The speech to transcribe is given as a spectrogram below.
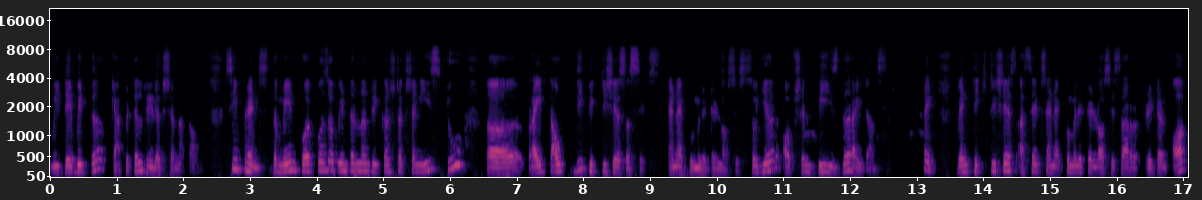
we debit the capital reduction account. See friends the main purpose of internal reconstruction is to uh, write out the fictitious assets and accumulated losses. So here option b is the right answer. Right? When fictitious assets and accumulated losses are written off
